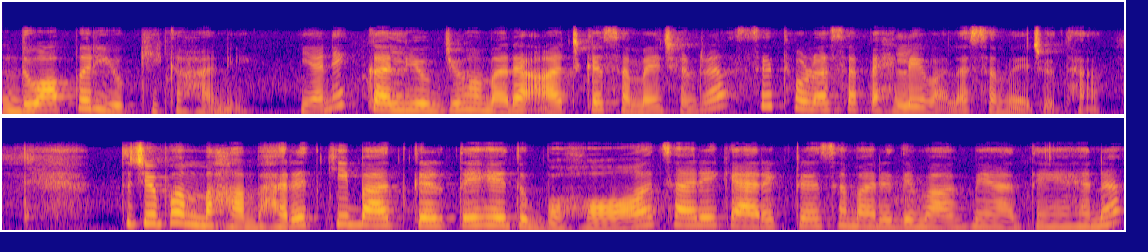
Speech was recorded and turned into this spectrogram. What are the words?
द्वापर युग की कहानी। यानी कलयुग जो हमारा आज का समय चल रहा है, उससे थोड़ा सा पहले वाला समय जो था। तो जब हम महाभारत की बात करते हैं तो बहुत सारे कैरेक्टर्स हमारे दिमाग में आते हैं, है ना?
